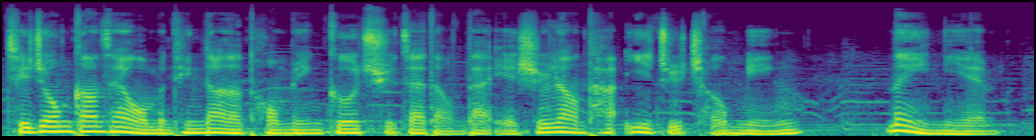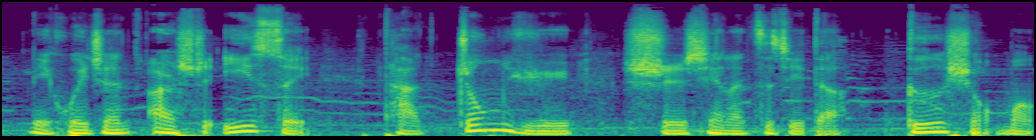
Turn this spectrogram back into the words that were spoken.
其中，刚才我们听到的同名歌曲《在等待》，也是让他一举成名。那一年，李慧珍二十一岁，她终于实现了自己的歌手梦。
